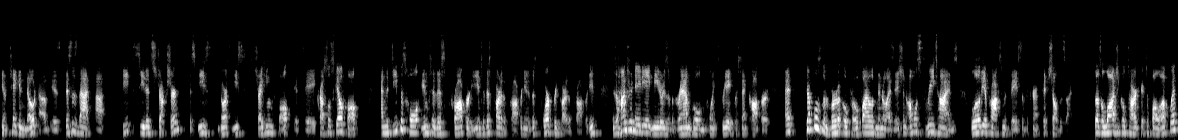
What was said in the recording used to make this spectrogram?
you know, taken note of is this is that uh, deep-seated structure, this east northeast striking fault. It's a crustal scale fault. And the deepest hole into this property, into this part of the property, into this porphyry part of the property, is 188 meters of a gram gold and 0.38% copper. And triples the vertical profile of mineralization almost three times below the approximate base of the current pit shell design. So it's a logical target to follow up with,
